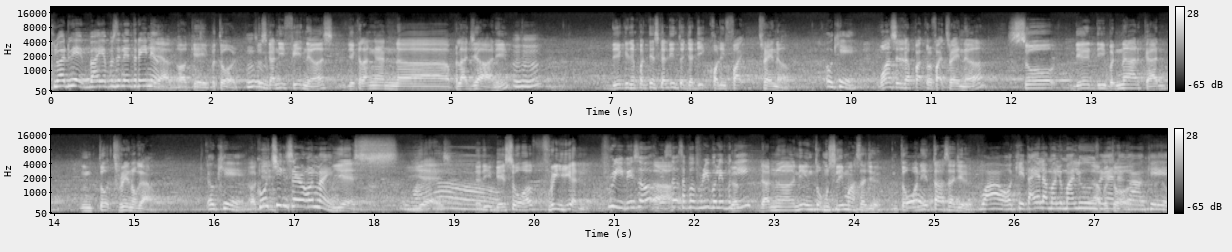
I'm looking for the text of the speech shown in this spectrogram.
Keluar duit bayar personal trainer. Ya, okey, betul. Mm-hmm. So sekarang ni fitness di kalangan uh, pelajar ni, mm-hmm. dia kena penting sekali untuk jadi qualified trainer. Okey. Once dia dapat qualified trainer, so dia dibenarkan untuk train orang. Okey. Okey. Coaching secara online. Yes. Wow. Yes. Jadi besok uh, free kan? Free besok. Ah. Besok siapa free boleh pergi? Dan uh, ni untuk muslimah saja, untuk Oh. wanita saja. Wow, okey. Tak payahlah malu-malu Ah, sangat. betul. Ah, Okey.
